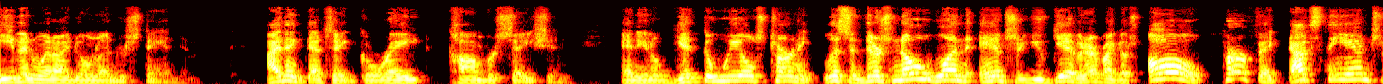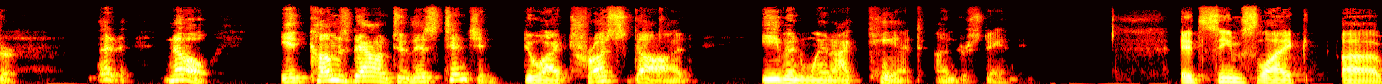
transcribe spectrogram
even when I don't understand Him? I think that's a great conversation and it'll get the wheels turning. Listen, there's no one answer you give, and everybody goes, Oh, perfect. That's the answer. No, it comes down to this tension. Do I trust God even when I can't understand Him? It seems like uh,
